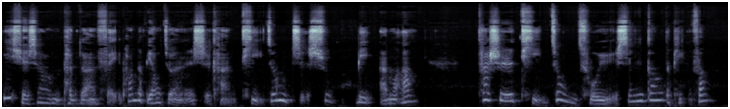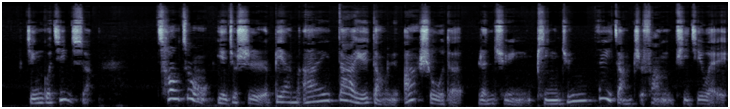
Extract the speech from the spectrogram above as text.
医学上判断肥胖的标准是看体重指数 （BMI），它是体重除以身高的平方。经过计算。超重，也就是 BMI 大于等于二十五的人群，平均内脏脂肪体积为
